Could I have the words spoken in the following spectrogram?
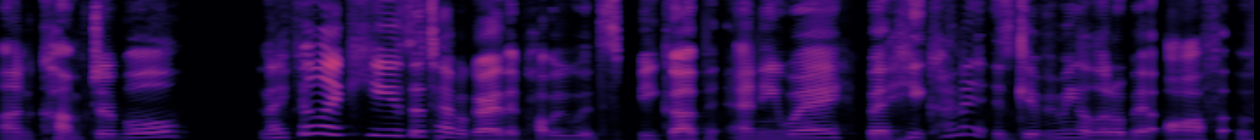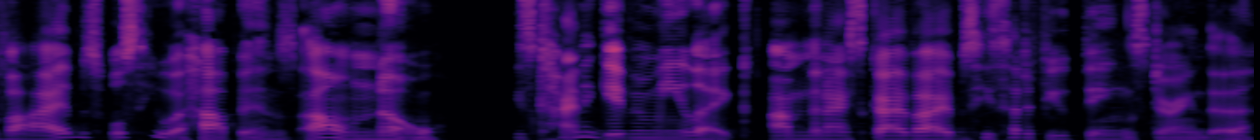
uncomfortable. And I feel like he's the type of guy that probably would speak up anyway, but he kind of is giving me a little bit off vibes. We'll see what happens. I don't know. He's kind of giving me like I'm the nice guy vibes. He said a few things during the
